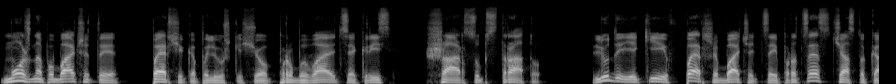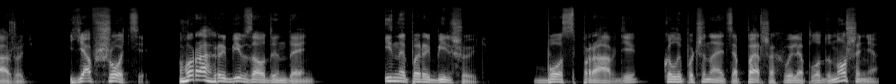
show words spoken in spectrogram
можна побачити перші капелюшки, що пробиваються крізь шар субстрату. Люди, які вперше бачать цей процес, часто кажуть Я в шоці, гора грибів за один день. І не перебільшують. Бо справді, коли починається перша хвиля плодоношення,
